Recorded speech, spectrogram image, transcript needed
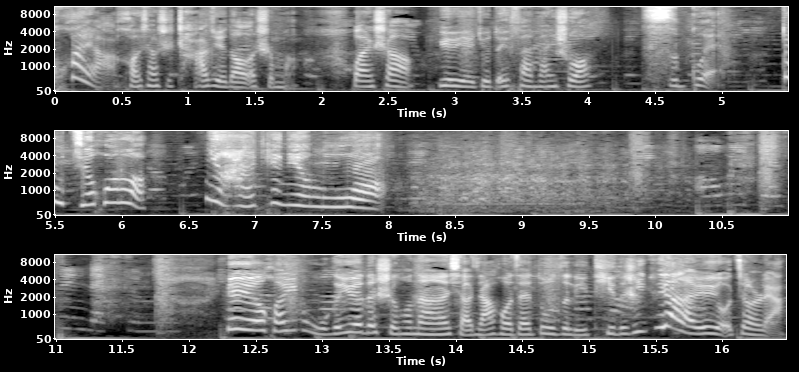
快啊，好像是察觉到了什么。晚上，月月就对范范说：“死鬼，都结婚了，你还天天撸。”月月怀孕五个月的时候呢，小家伙在肚子里踢的是越来越有劲儿了呀。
